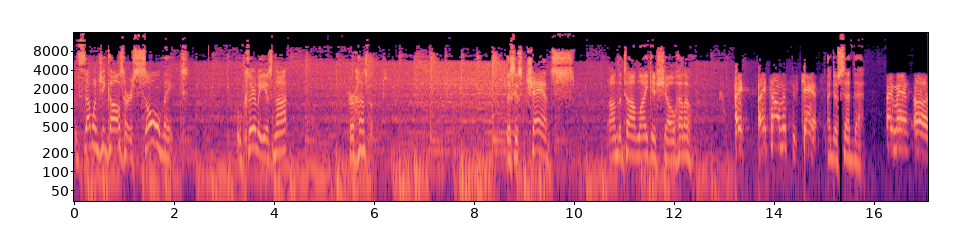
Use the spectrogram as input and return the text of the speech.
with someone she calls her soulmate, who clearly is not her husband. This is Chance on the Tom Leykis Show. Hello. Hey, hey, Tom, this is Chance. I just said that. Hey, man, uh,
